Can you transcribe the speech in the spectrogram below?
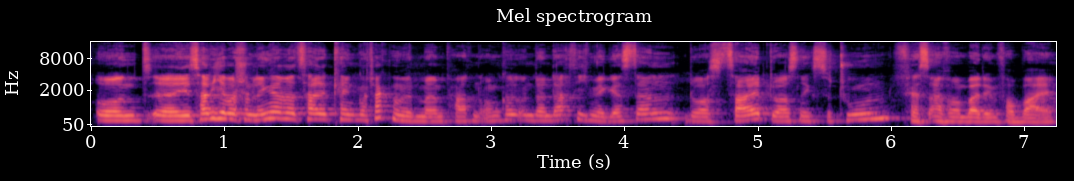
Und äh, jetzt hatte ich aber schon längere Zeit keinen Kontakt mehr mit meinem Patenonkel und dann dachte ich mir gestern, du hast Zeit, du hast nichts zu tun, fährst einfach mal bei dem vorbei.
